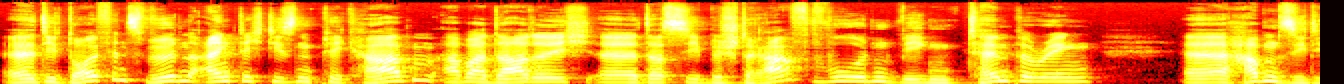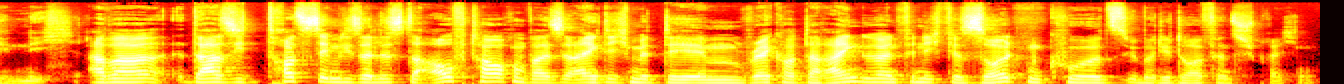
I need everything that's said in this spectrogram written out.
äh, die Dolphins würden eigentlich diesen Pick haben, aber dadurch, äh, dass sie bestraft wurden wegen Tempering, äh, haben sie den nicht. Aber da sie trotzdem in dieser Liste auftauchen, weil sie eigentlich mit dem Rekord da reingehören, finde ich, wir sollten kurz über die Dolphins sprechen.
